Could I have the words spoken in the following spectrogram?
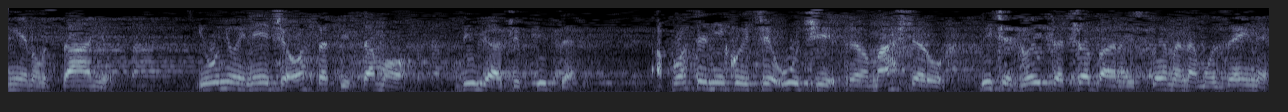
njenom stanju i u njoj neće ostati samo divljači ptice, a posljednji koji će ući prema mašćaru bit će dvojica čobana iz plemena muzejne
